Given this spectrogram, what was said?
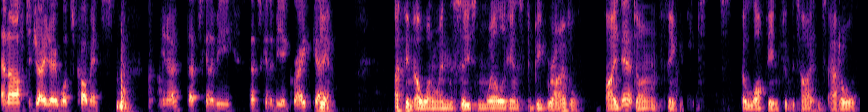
And after JJ Watt's comments, you know, that's going to be that's going to be a great game. Yeah. I think they'll want to win the season well against a big rival. I yeah. don't think it's a lock in for the Titans at all.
